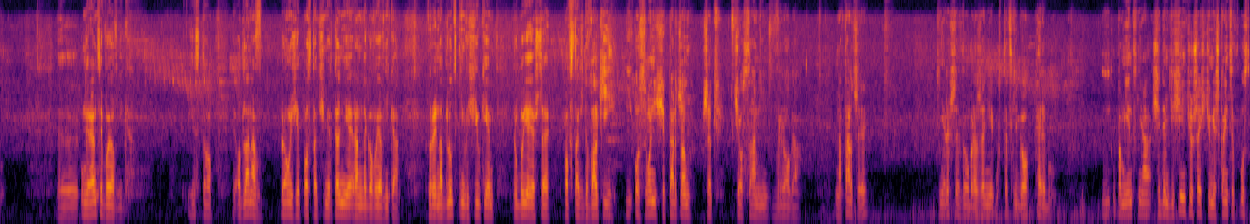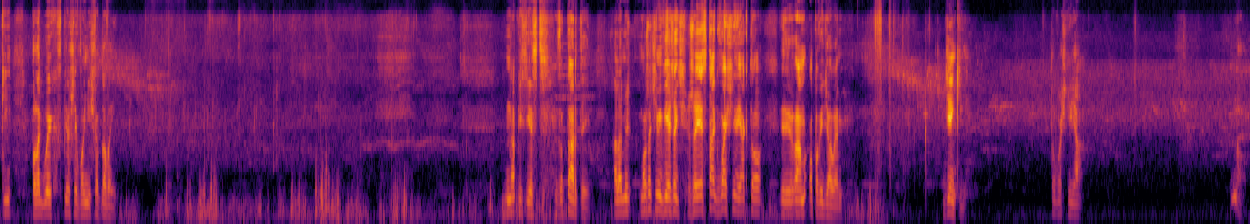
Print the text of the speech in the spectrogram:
Umierający wojownik. Jest to odlana w brązie postać śmiertelnie rannego wojownika, który nadludzkim wysiłkiem próbuje jeszcze powstać do walki i osłonić się tarczą przed ciosami wroga. Na tarczy pierwsze wyobrażenie usteckiego herbu i upamiętnia 76 mieszkańców Ustki poległych w I wojnie światowej. Napis jest zatarty, ale my, możecie mi wierzyć, że jest tak właśnie, jak to y, Wam opowiedziałem. Dzięki. To właśnie ja. No.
